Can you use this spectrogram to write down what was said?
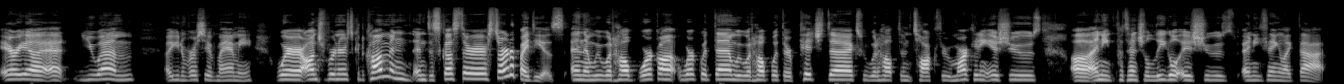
area at UM, a University of Miami, where entrepreneurs could come and, and discuss their startup ideas. And then we would help work on work with them. We would help with their pitch decks. We would help them talk through marketing issues, uh, any potential legal issues, anything like that.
